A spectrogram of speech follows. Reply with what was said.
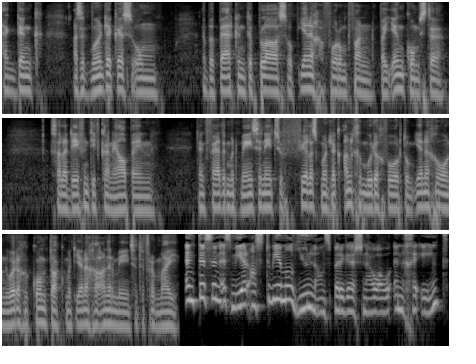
Ek dink as dit moontlik is om 'n beperking te plaas op enige vorm van byeenkomste sal dit definitief kan help en dink verder moet mense net soveel as moontlik aangemoedig word om enige onnodige kontak met enige ander mense te vermy. Intussen is meer as 2 miljoen landsburgers nou al ingeënt.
